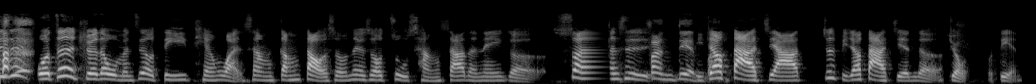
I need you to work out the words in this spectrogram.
其实我真的觉得，我们只有第一天晚上刚到的时候，那个时候住长沙的那一个算是饭店，比较大家，就是比较大间的酒店。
